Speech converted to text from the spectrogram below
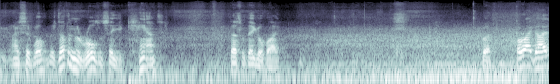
And I said, well, there's nothing in the rules that say you can't. That's what they go by. But, all right, guys.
